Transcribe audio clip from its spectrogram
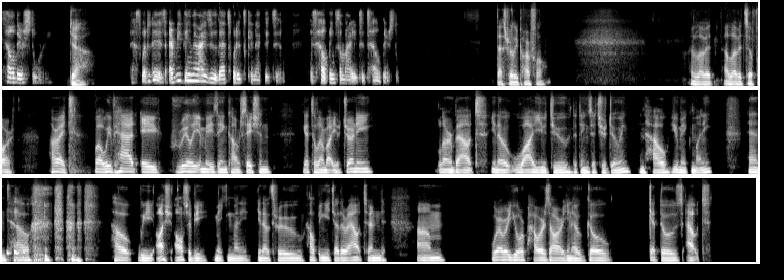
tell their story. Yeah. That's what it is. Everything that I do, that's what it's connected to. Is helping somebody to tell their story." That's really powerful. I love it. I love it so far. All right. Well, we've had a really amazing conversation. You get to learn about your journey, learn about, you know, why you do the things that you're doing and how you make money and how how we all should be making money, you know, through helping each other out and um wherever your powers are, you know, go get those out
